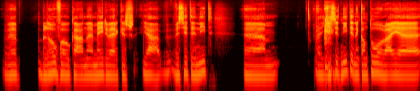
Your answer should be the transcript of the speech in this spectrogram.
We beloven ook aan medewerkers, ja, we zitten niet Um, je zit niet in een kantoor waar je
